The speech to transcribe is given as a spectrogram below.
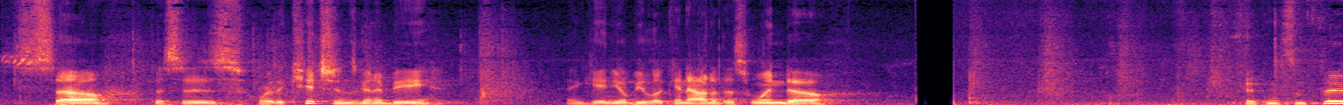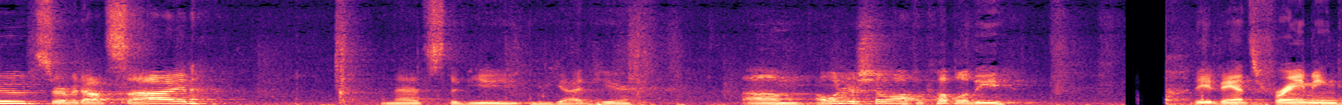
So this is where the kitchen's gonna be. Again, you'll be looking out of this window. Cooking some food, serve it outside. And that's the view you've got here. Um, I wanted to show off a couple of the, the advanced framing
